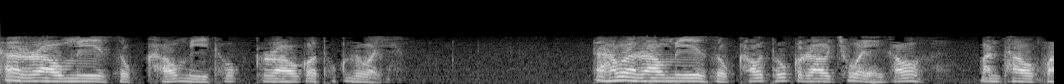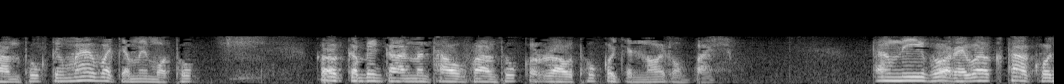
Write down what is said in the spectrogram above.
ถ้าเรามีสุขเขามีทุกข์ เราก็ทุกข์ด้วย ถ้าว่าเรามีสุขเขาทุกข์เราช่วยให้เขาบรรเทาความทุกข์ถึงแม้ว่าจะไม่หมดทุกข์ก็กำเป็นการบรรเทาความทุกข์เราทุกข์ก็จะน้อยลงไป ทั้งนี้เพราะอะไรว่าถ้าคน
